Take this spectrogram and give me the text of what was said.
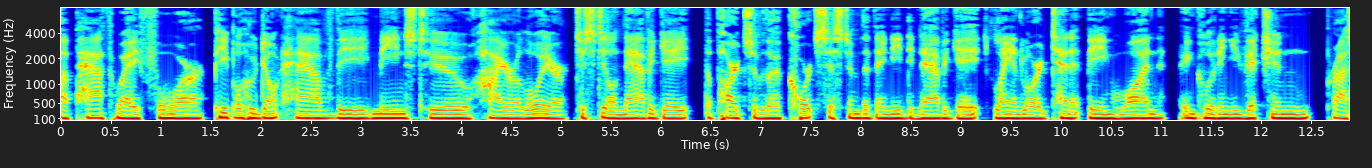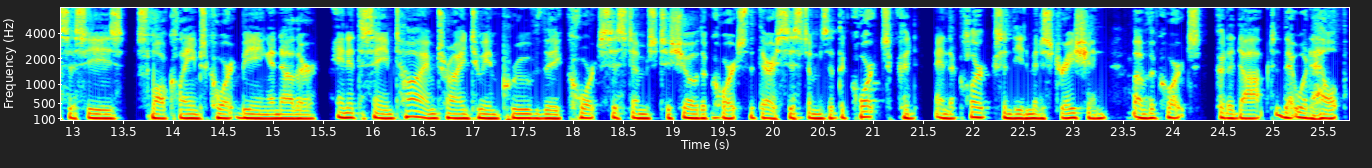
a pathway for people who don't have the means to hire a lawyer to still navigate the parts of the court system that they need to navigate, landlord tenant being one, including eviction processes, small claims court being another, and at the same time trying to improve the court systems to show the courts that there are systems that the courts could and the clerks and the administration of the courts could adopt that would help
